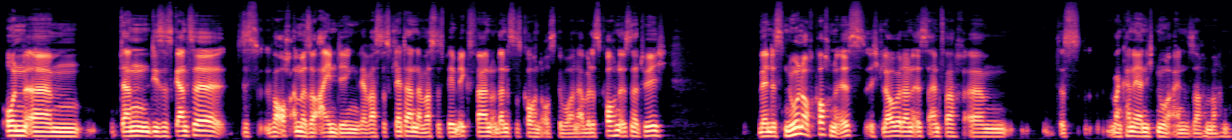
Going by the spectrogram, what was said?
Und ähm, dann dieses Ganze, das war auch immer so ein Ding. Da war es das Klettern, dann war es das BMX-Fahren und dann ist das Kochen draus geworden. Aber das Kochen ist natürlich, wenn das nur noch Kochen ist, ich glaube, dann ist einfach, ähm, das, man kann ja nicht nur eine Sache machen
